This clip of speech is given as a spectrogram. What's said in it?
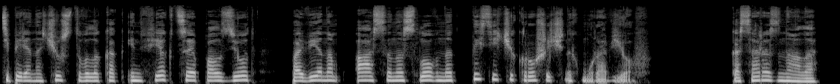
Теперь она чувствовала, как инфекция ползет по венам асана, словно тысячи крошечных муравьев. Косара знала,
